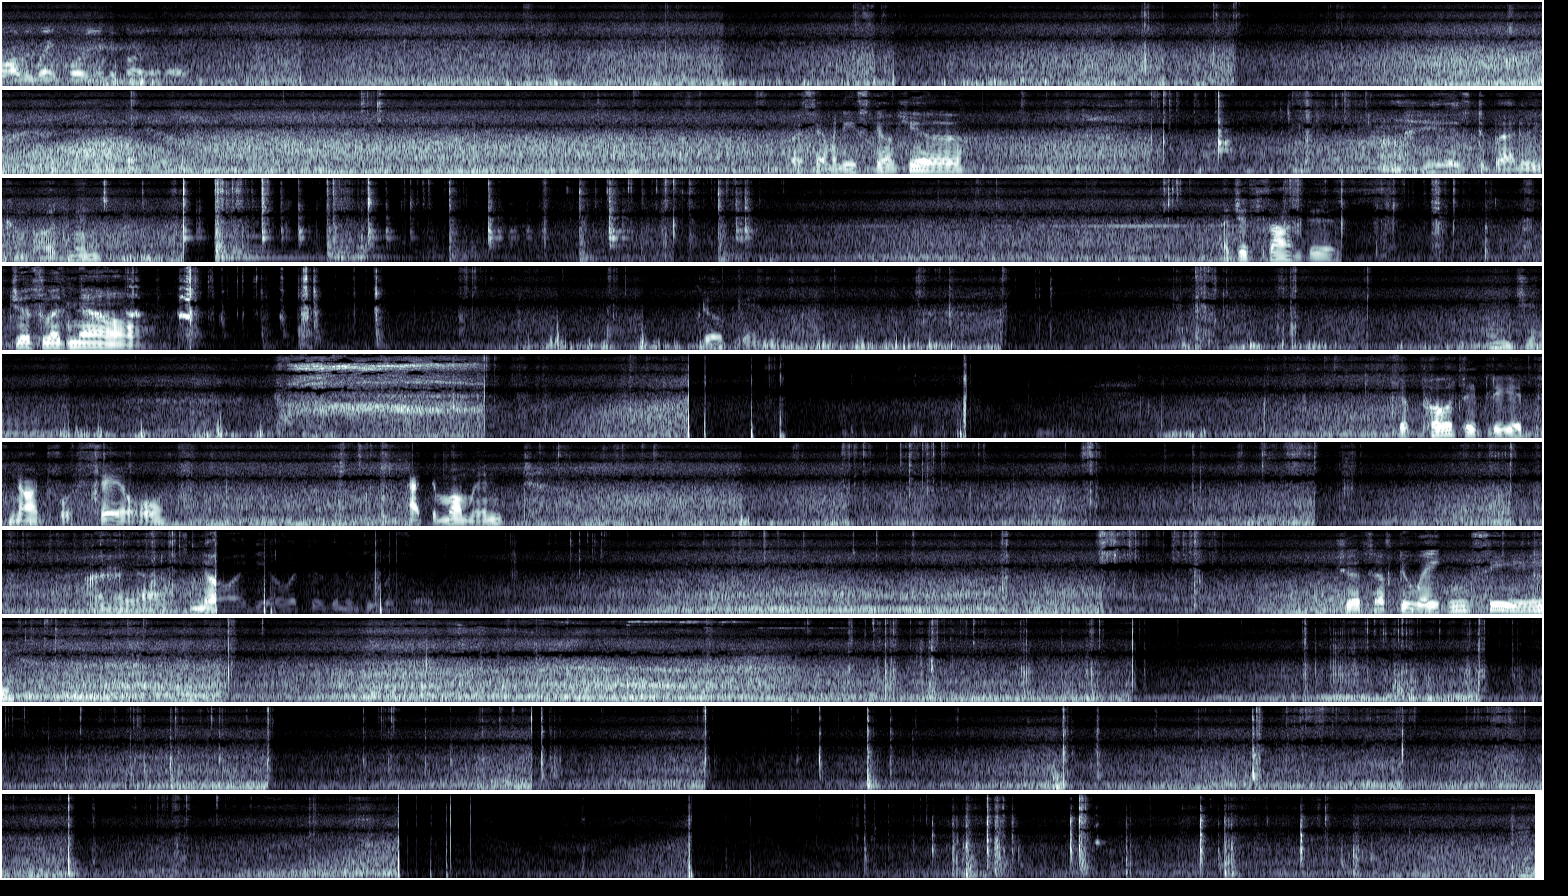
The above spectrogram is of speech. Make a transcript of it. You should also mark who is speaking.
Speaker 1: Well, I'll be waiting for you in the car then, right?
Speaker 2: But somebody's still here. Oh. Here's the battery compartment. I just found this just right now. Broken. Engine. Supposedly it's not for sale at the moment. I have no idea what they're gonna do with it. Just have to wait and see.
